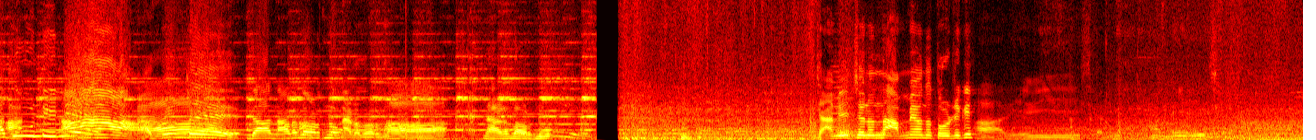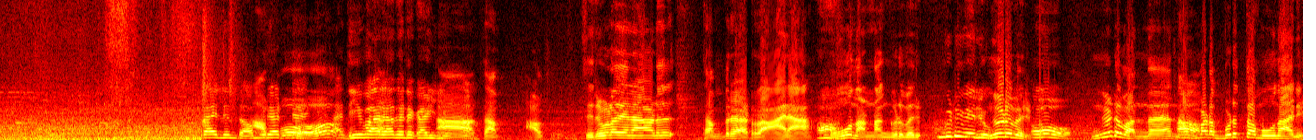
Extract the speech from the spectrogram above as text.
അതുകൊണ്ടില്ലേ ആ, അതുണ്ട്. ഇതാ നടന്നു നട തുറന്നു. ആ നടന്നു ചാമ്യച്ചനൊന്ന് അമ്മയൊന്ന് തൊഴുകി ആ ദേവി ശരണേ, അമ്മേ ശരണേ. എന്തായാലും തമ്പുരാന്റെ അപ്പോ- ദീപാരാധന കഴിഞ്ഞു. ആ ആ, ത- ആ, തിരുവിളയനാട് തമ്പുരാട്ടർ ആന മൂന്നെണ്ണം ഇങ്ങോട്ട് വരും. ഇങ്ങോട്ട് വരും. ഇങ്ങോട്ട് വരും. ഇങ്ങോട്ട് വന്ന് നമ്മുടെ ഇവിടുത്തെ മൂന്നാന്.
